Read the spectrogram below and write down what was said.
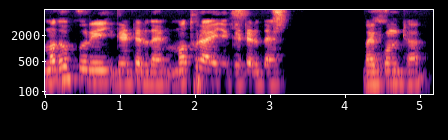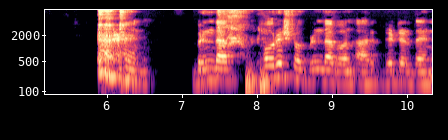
Madhupuri is greater than Mathura is greater than Vaikuntha. Vrinda forest of Vrindavan are greater than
